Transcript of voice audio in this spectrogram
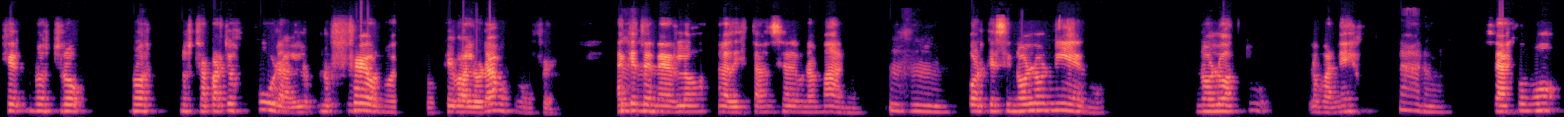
que nuestro, nuestra parte oscura, lo, feo nuestro, que valoramos como feo, hay que tenerlo a la distancia de una mano, porque si no lo niego, no lo actúo, lo manejo. Claro. O sea, es como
